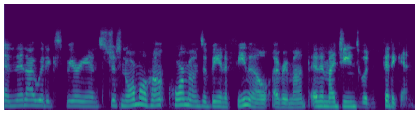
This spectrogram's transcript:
and then I would experience just normal ho- hormones of being a female every month, and then my jeans wouldn't fit again.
